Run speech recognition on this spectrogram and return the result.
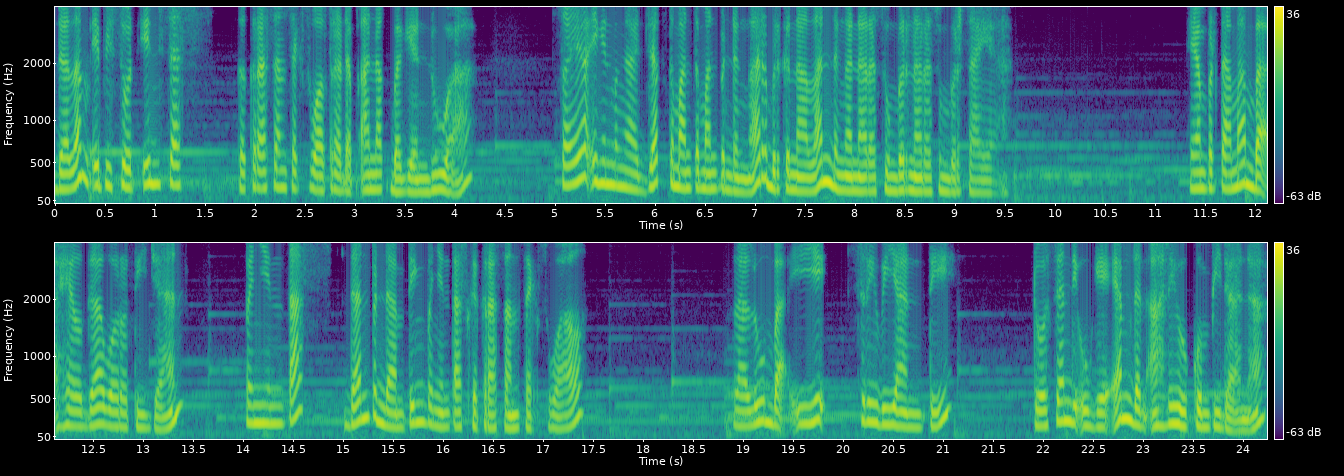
dalam episode Incest, kekerasan seksual terhadap anak bagian 2, saya ingin mengajak teman-teman pendengar berkenalan dengan narasumber-narasumber saya. Yang pertama Mbak Helga Worotijan, penyintas dan pendamping penyintas kekerasan seksual. Lalu Mbak I Sriwiyanti, dosen di UGM dan ahli hukum pidana.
